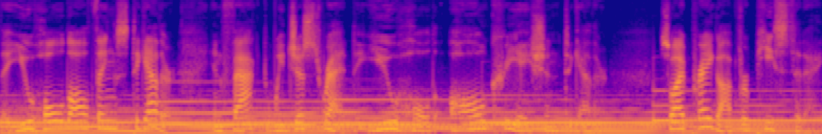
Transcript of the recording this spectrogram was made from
that you hold all things together. In fact, we just read that you hold all creation together. So I pray, God, for peace today.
